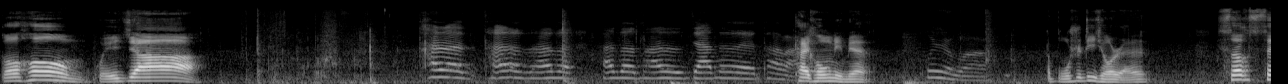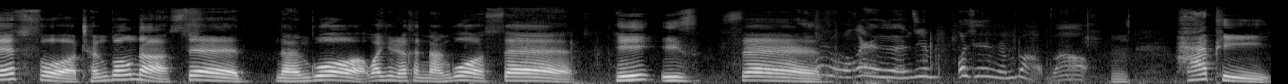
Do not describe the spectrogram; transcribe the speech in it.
Go home，回家。他的他的他的他的他的家在他哪？太空里面，为什么？他不是地球人。Successful，成功的。Sad，难过，外星人很难过。Sad，he is sad 为。什么外星人是外星人宝宝？嗯，Happy，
